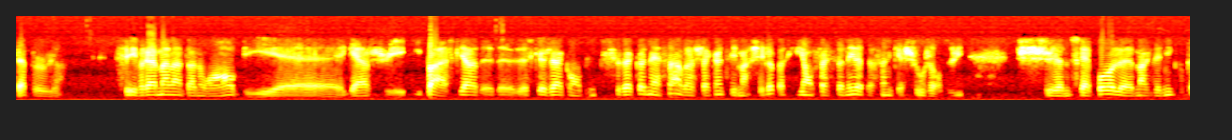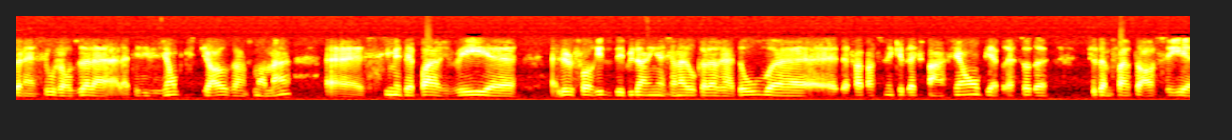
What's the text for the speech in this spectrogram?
c'est un peu, là c'est vraiment dans ton noir. Puis, euh, gars, je suis hyper fier de, ce que j'ai accompli. je suis reconnaissant envers chacun de ces marchés-là parce qu'ils ont façonné la personne que je suis aujourd'hui. Je, ne serais pas le Marc Denis que vous connaissez aujourd'hui à la, télévision, puis qui jazz en ce moment, euh, s'il m'était pas arrivé euh, l'euphorie du début de la Ligue nationale au Colorado, euh, de faire partie d'une équipe d'expansion, puis après ça, de, de me faire tasser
